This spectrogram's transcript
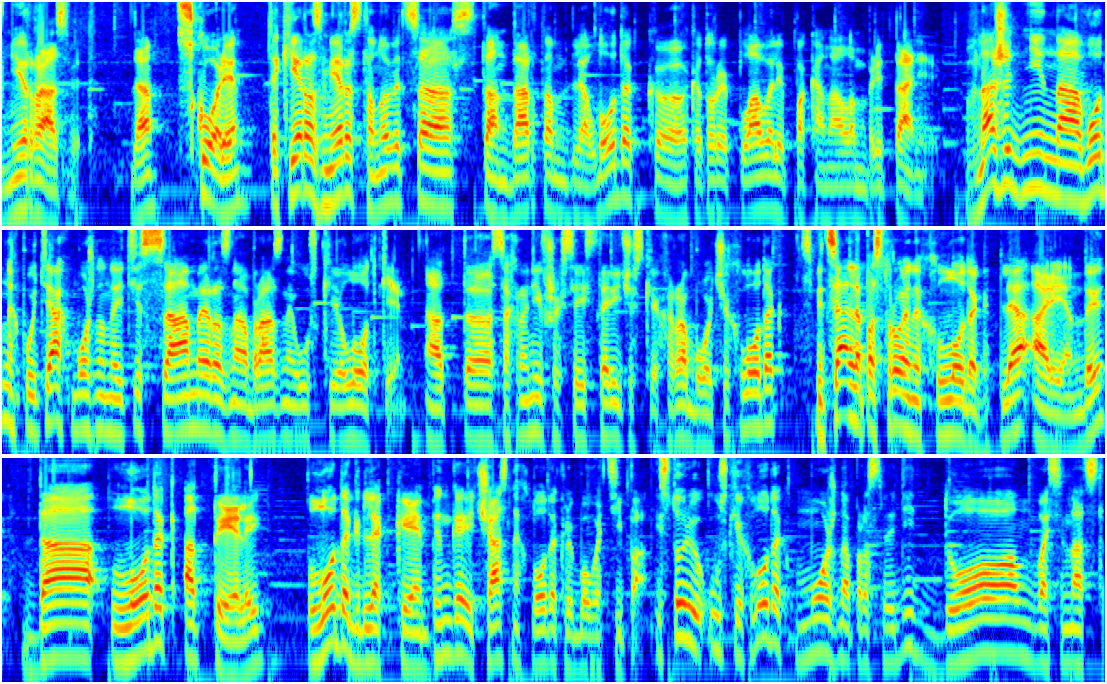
не развит. Да? Вскоре такие размеры становятся стандартом для лодок, э, которые плавали по каналам Британии. В наши дни на водных путях можно найти самые разнообразные узкие лодки. От э, сохранившихся исторических рабочих лодок, специально построенных лодок для аренды, до лодок отелей, лодок для кемпинга и частных лодок любого типа. Историю узких лодок можно проследить до 18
